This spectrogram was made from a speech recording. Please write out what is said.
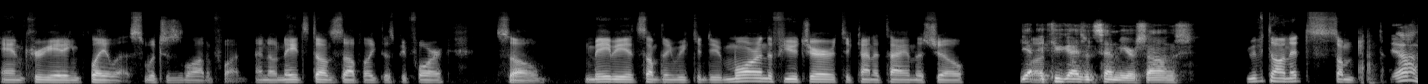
and creating playlists, which is a lot of fun. I know Nate's done stuff like this before, so maybe it's something we can do more in the future to kind of tie in the show. yeah, But- if you guys would send me your songs. We've done it some Yeah,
